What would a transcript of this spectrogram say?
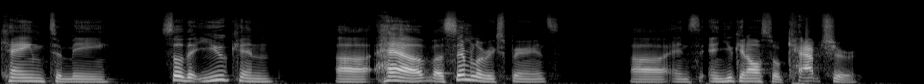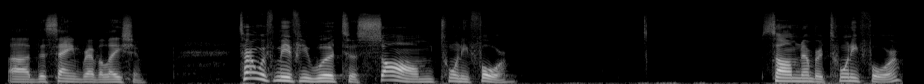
came to me so that you can uh, have a similar experience uh, and, and you can also capture uh, the same revelation. Turn with me, if you would, to Psalm 24. Psalm number 24.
